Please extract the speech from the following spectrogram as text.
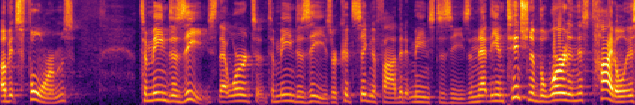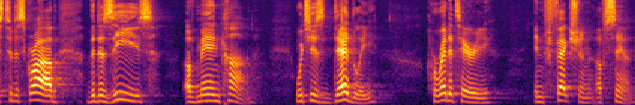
of its forms to mean disease. That word to, to, mean disease, or could signify that it means disease. And that the intention of the word in this title is to describe the disease of mankind, which is deadly, hereditary infection of sin.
